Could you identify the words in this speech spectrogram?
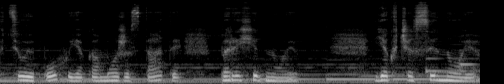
в цю епоху, яка може стати перехідною, як в часи Ноя,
